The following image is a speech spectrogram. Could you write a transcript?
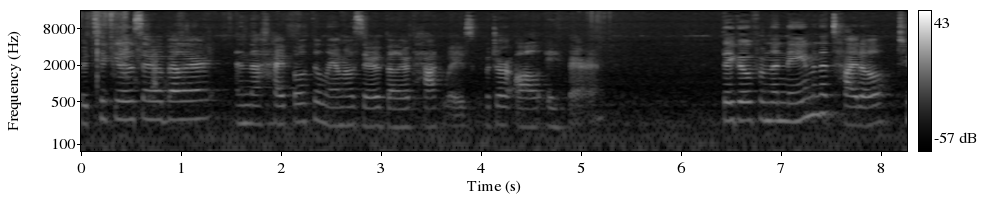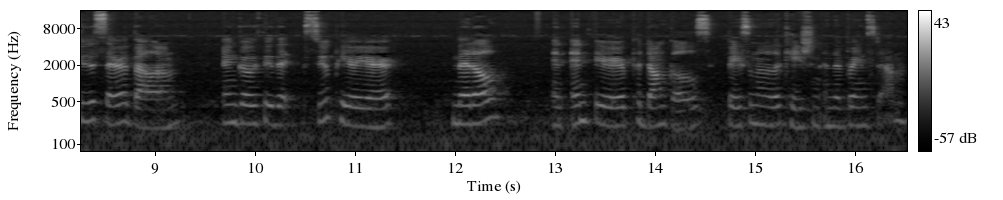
reticulocerebellar, and the hypothalamocerebellar pathways, which are all afferent. They go from the name and the title to the cerebellum and go through the superior, middle, and inferior peduncles based on the location in the brainstem.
